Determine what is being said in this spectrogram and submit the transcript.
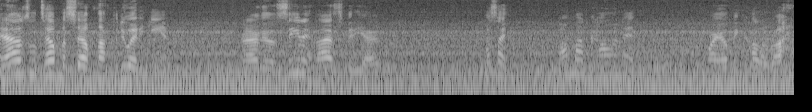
And I was gonna tell myself not to do it again. And I was seeing it in the last video. I was like, why am I calling it Wyoming, Colorado?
